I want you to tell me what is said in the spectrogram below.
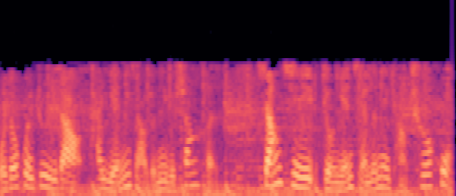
我都会注意到他眼角的那个伤痕，想起九年前的那场车祸。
